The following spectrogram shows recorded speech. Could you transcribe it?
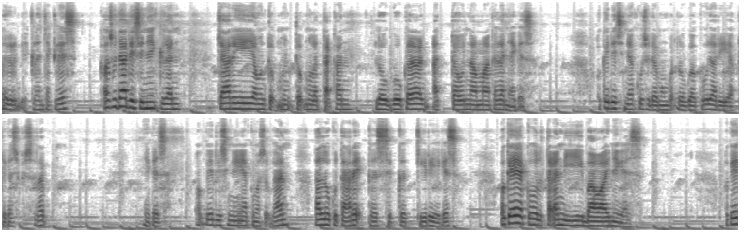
lalu kalian checklist. Kalau sudah di sini kalian cari yang untuk untuk meletakkan logo kalian atau nama kalian ya guys. Oke di sini aku sudah membuat logo aku dari aplikasi Peslab ya guys. Oke di sini aku masukkan lalu aku tarik ke ke kiri ya guys. Oke aku letakkan di bawah ini guys. Oke,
